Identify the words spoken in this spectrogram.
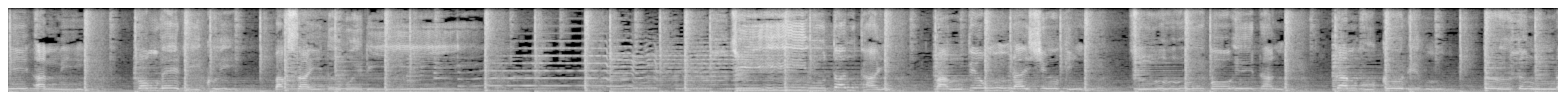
的暗暝，讲要离开，目屎都袂离。只有等待，梦中来相见，敢有可能倒转来？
